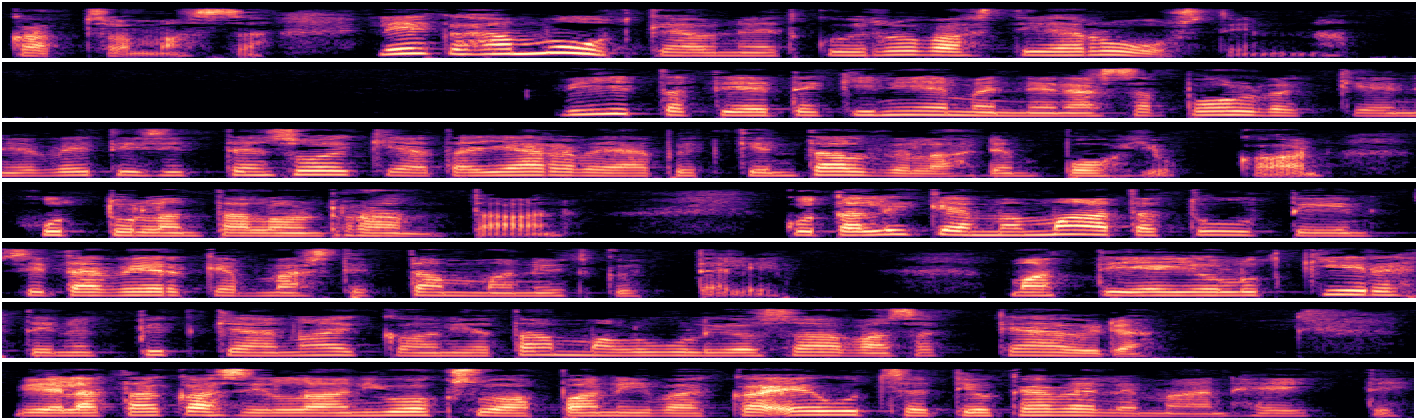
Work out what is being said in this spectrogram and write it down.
katsomassa? Lieköhän muut käyneet kuin rovasti ja ruustinna? Viittatie teki niemennenässä polvekkeen ja veti sitten soikeata järveä pitkin Talvilahden pohjukkaan, Huttulan talon rantaan. Kuta likemmä maata tultiin, sitä verkemmästi Tamma nytkytteli. Matti ei ollut kiirehtinyt pitkään aikaan ja Tamma luuli jo saavansa käydä. Vielä takasillaan juoksua pani, vaikka eutset jo kävelemään heitti.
